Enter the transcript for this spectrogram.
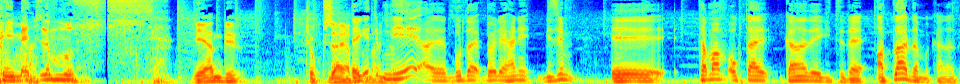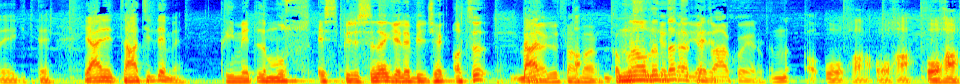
Kıymetli mus. Diyen bir çok güzel yaptım Ege'cim bence. niye e, burada böyle hani bizim e, tamam Oktay Kanada'ya gitti de atlar da mı Kanada'ya gitti? Yani tatilde mi? Kıymetli mus esprisine gelebilecek atı Ben Ya lütfen ben kafasını nalından keser öperim. yatağa koyarım. Oha oha oha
